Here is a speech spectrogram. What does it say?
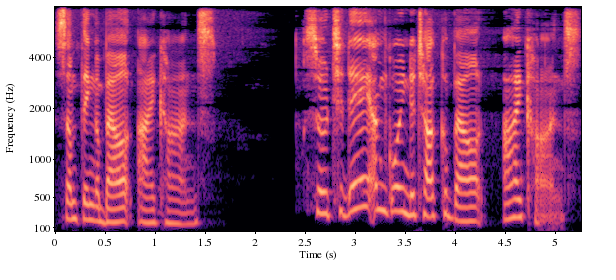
Something About Icons. So, today I'm going to talk about icons.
